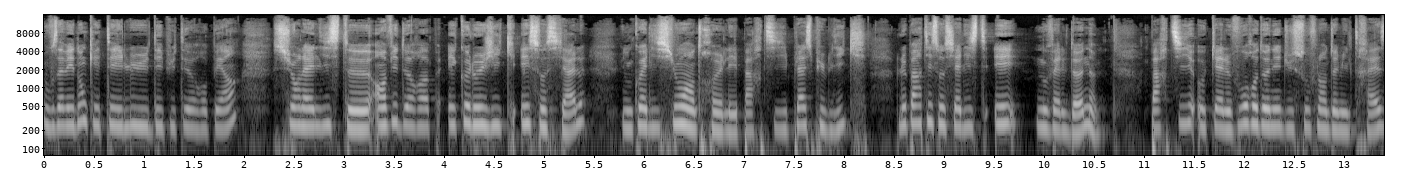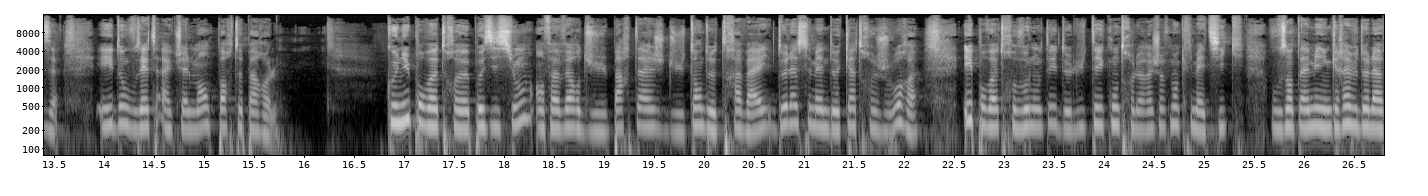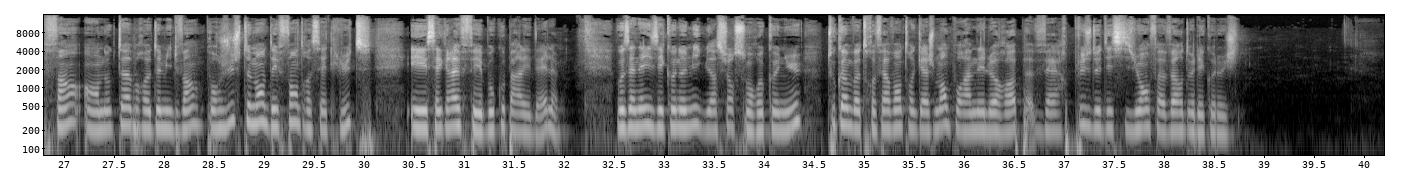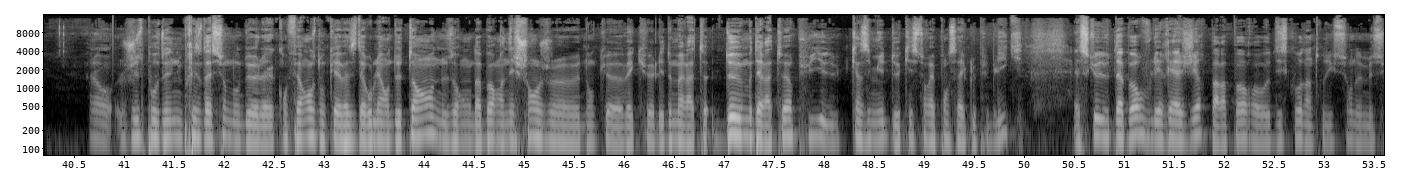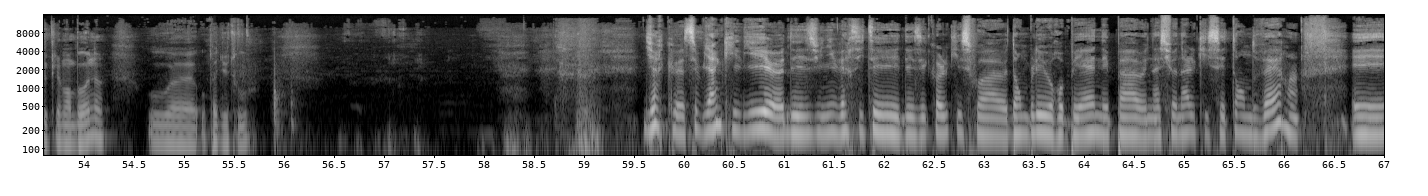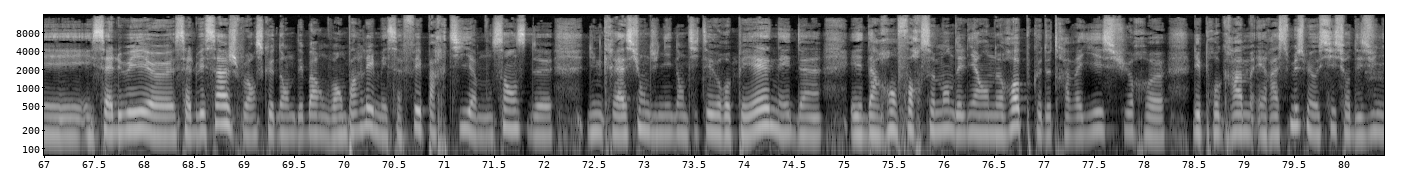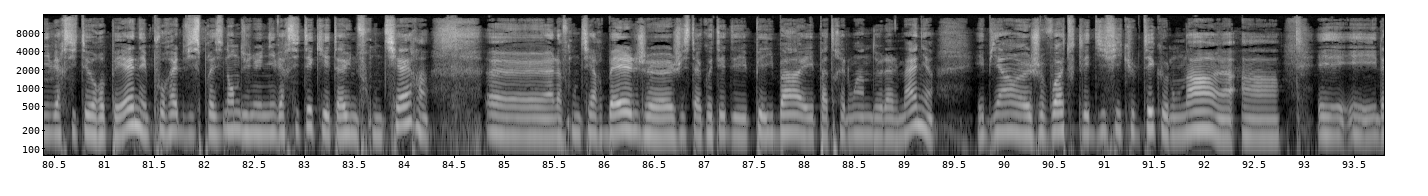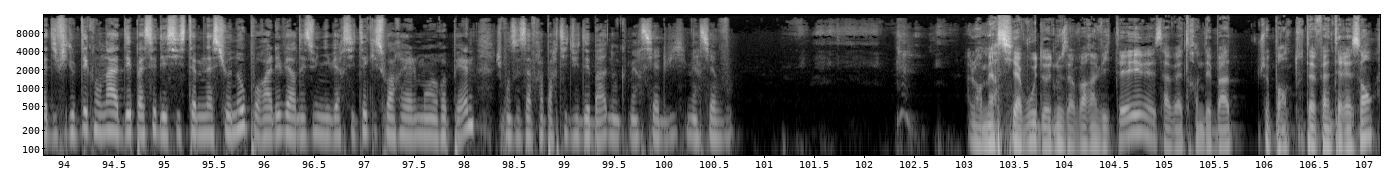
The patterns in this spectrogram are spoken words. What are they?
Vous avez donc été élu député européen sur la liste Envie d'Europe écologique et sociale, une coalition entre les partis Place Publique, le Parti socialiste et Nouvelle Donne parti auquel vous redonnez du souffle en 2013 et dont vous êtes actuellement porte-parole. Connu pour votre position en faveur du partage du temps de travail de la semaine de 4 jours et pour votre volonté de lutter contre le réchauffement climatique, vous entamez une grève de la faim en octobre 2020 pour justement défendre cette lutte et cette grève fait beaucoup parler d'elle. Vos analyses économiques, bien sûr, sont reconnues, tout comme votre fervent engagement pour amener l'Europe vers plus de décisions en faveur de l'écologie. Alors, juste pour vous donner une présentation de la conférence, donc elle va se dérouler en deux temps. Nous aurons d'abord un échange euh, euh, avec les deux modérateurs, puis 15 minutes de questions-réponses avec le public. Est-ce que d'abord vous voulez réagir par rapport au discours d'introduction de Monsieur Clément Beaune euh, ou pas du tout? Dire que c'est bien qu'il y ait euh, des universités et des écoles qui soient euh, d'emblée européennes et pas euh, nationales qui s'étendent vers. Et, saluer saluer ça je pense que dans le débat on va en parler mais ça fait partie à mon sens d'une création d'une identité européenne et d'un et renforcement des liens en Europe que de travailler sur les programmes Erasmus mais aussi sur des universités européennes et pour être vice-présidente d'une université qui est à une frontière à la frontière belge juste à côté des Pays-Bas et pas très loin de l'Allemagne eh bien, euh, je vois toutes les difficultés que l'on a à, et, la difficulté que l'on a à dépasser des systèmes nationaux pour aller vers des universités qui soient réellement européennes. Je pense que ça fera partie du débat. Donc, merci à lui, merci à vous. Alors, merci à vous de nous avoir invités. Ça va être un débat, je pense, tout à fait intéressant.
